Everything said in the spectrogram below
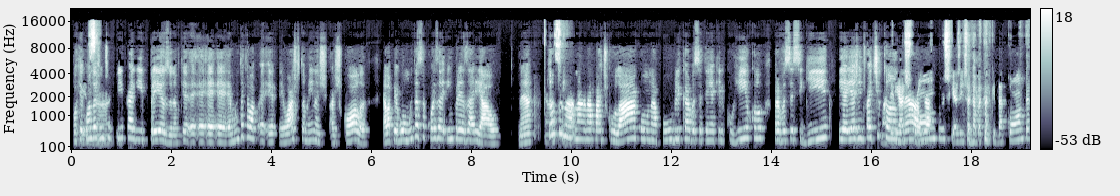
Porque Exato. quando a gente fica ali preso, né? Porque é, é, é, é muito aquela. É, é, eu acho que também na a escola ela pegou muito essa coisa empresarial, né? Ah, Tanto na, na, na, particular como na pública, você tem aquele currículo para você seguir, e aí a gente vai ticando, Materiais né? prontos, que a gente acaba tendo que dar conta,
